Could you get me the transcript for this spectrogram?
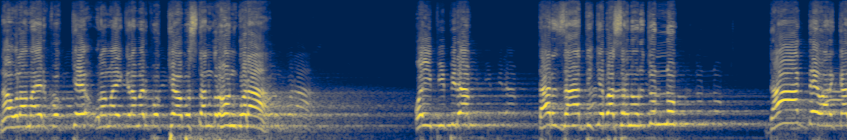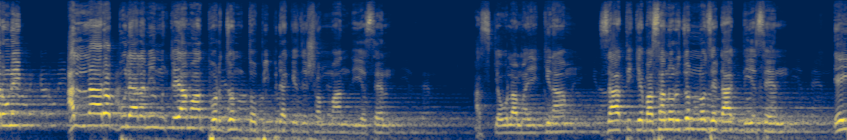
না ওলামায়ের পক্ষে, ওলামায়ে কেরামের পক্ষে অবস্থান গ্রহণ করা? ওই পিপিরা তার জাতিকে বাঁচানোর জন্য ডাক দেওয়ার কারণে আল্লাহ রব্বুল আলমিন কেয়ামত পর্যন্ত পিঁপড়াকে যে সম্মান দিয়েছেন, আজকে ওলামাই কিরাম জাতিকে বাঁচানোর জন্য যে ডাক দিয়েছেন, এই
